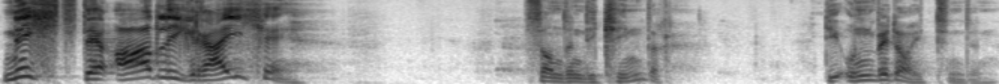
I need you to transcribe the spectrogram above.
Nicht der adlig Reiche, sondern die Kinder, die Unbedeutenden.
